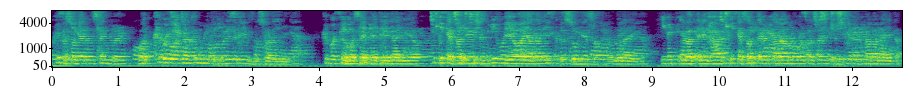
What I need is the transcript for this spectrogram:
그 속에는 생물 곧 크고 작은 동물들이 무수하니이다. 그곳에 배들이 다니며 주께서 지으신 비와 야단이 그 속에서 노나이다. 이것들이 다 주께서 때를 따라 먹을 것을 주시기를 바라나이다.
